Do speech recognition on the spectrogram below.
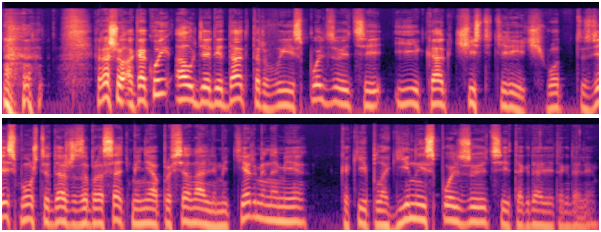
Хорошо, а какой аудиоредактор вы используете и как чистите речь? Вот здесь можете даже забросать меня профессиональными терминами, какие плагины используете и так далее, и так далее.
